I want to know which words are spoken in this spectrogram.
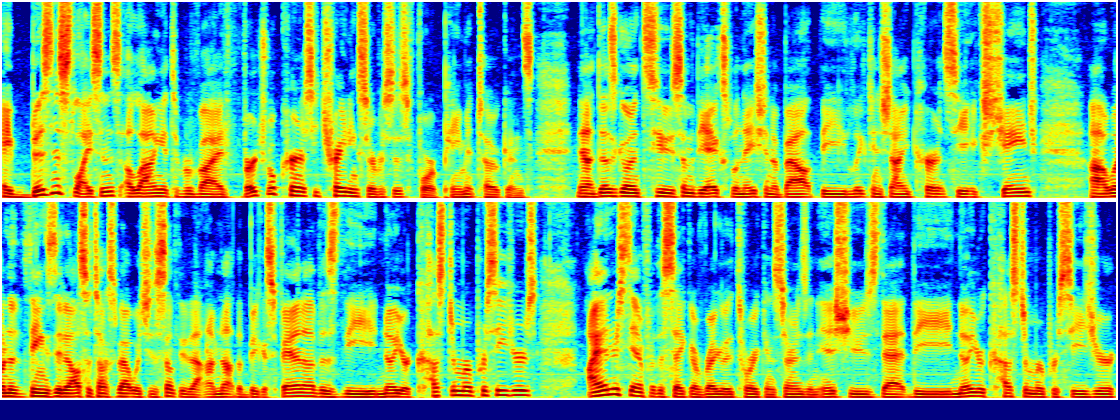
a business license allowing it to provide virtual currency trading services for payment tokens. Now, it does go into some of the explanation about the Liechtenstein currency exchange. Uh, one of the things that it also talks about, which is something that I'm not the biggest fan of, is the know your customer procedures. I understand for the sake of regulatory concerns and issues that the know your customer procedure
